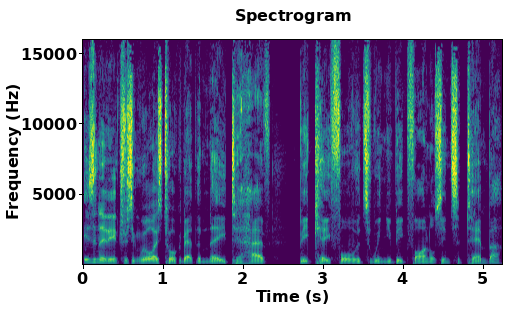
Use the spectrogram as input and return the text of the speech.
isn't it interesting? We always talk about the need to have big key forwards win your big finals in September.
